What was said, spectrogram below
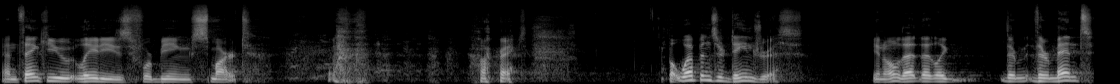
and thank you, ladies, for being smart. All right. But weapons are dangerous. You know, that, that like they're, they're meant,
